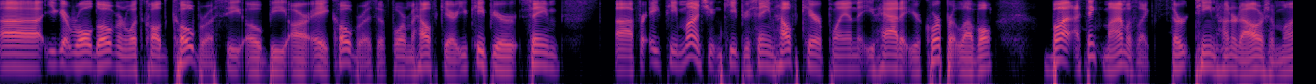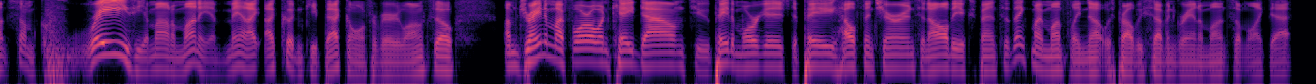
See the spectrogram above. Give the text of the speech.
uh, you get rolled over in what's called COBRA, C O B R A. COBRA is a form of health care. You keep your same, uh, for 18 months, you can keep your same health care plan that you had at your corporate level. But I think mine was like $1,300 a month, some crazy amount of money. And man, I, I couldn't keep that going for very long. So I'm draining my 401k down to pay the mortgage, to pay health insurance, and all the expenses. I think my monthly nut was probably seven grand a month, something like that.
